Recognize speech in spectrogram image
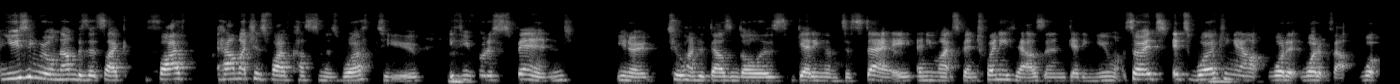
using real numbers it's like five how much is five customers worth to you if mm. you've got to spend you know $200,000 getting them to stay and you might spend 20,000 getting new ones. So it's it's working mm. out what it what it what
